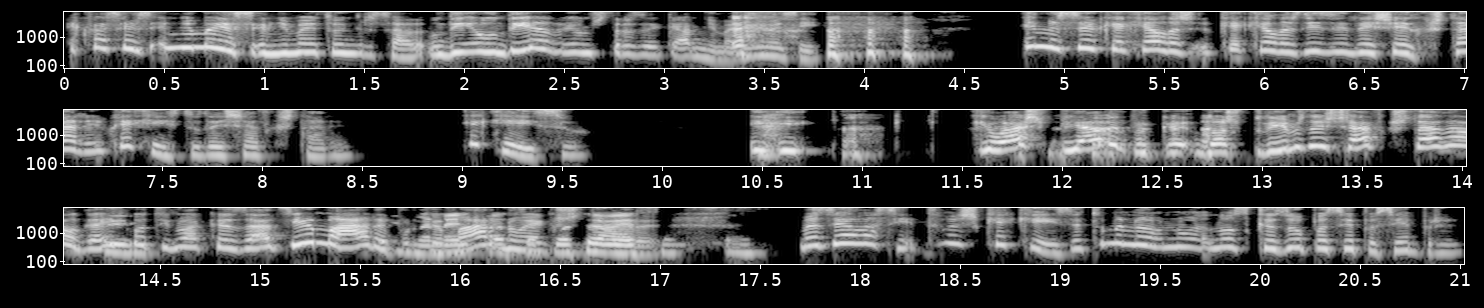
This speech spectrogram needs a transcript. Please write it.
É que vai ser assim. A minha mãe é assim, a minha mãe é tão engraçada. Um dia, um dia devemos trazer cá a minha mãe, a minha mãe é assim. eu não sei o que é que elas, o que é que elas dizem, deixei de gostar. O que é que é isso, deixar de gostar? O que é que é isso? E, que eu acho piada, porque nós podemos deixar de gostar de alguém Sim. e continuar casados e amar, porque amar não é gostar. Mas ela assim, então, mas o que é que é isso? Tu não, não, não se casou para ser para sempre?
